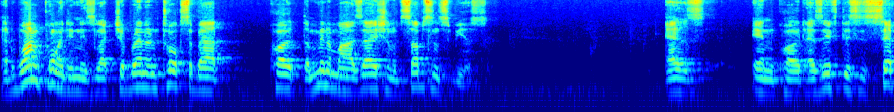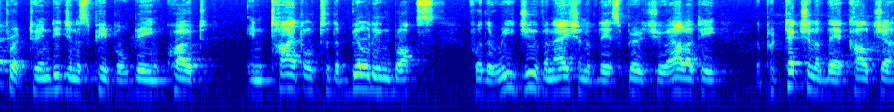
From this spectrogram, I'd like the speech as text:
At one point in his lecture, Brennan talks about, quote, the minimisation of substance abuse as, end quote, as if this is separate to Indigenous people being, quote, entitled to the building blocks for the rejuvenation of their spirituality, the protection of their culture,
